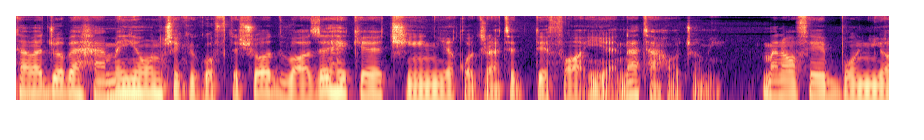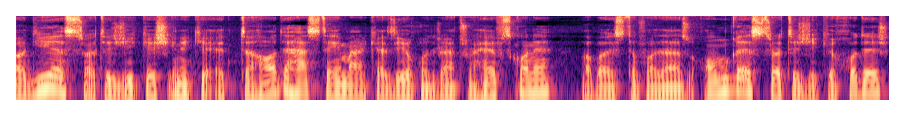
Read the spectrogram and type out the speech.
توجه به همه اون چه که گفته شد واضحه که چین یه قدرت دفاعیه نه تهاجمی منافع بنیادی استراتژیکش اینه که اتحاد هسته مرکزی قدرت رو حفظ کنه و با استفاده از عمق استراتژیک خودش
